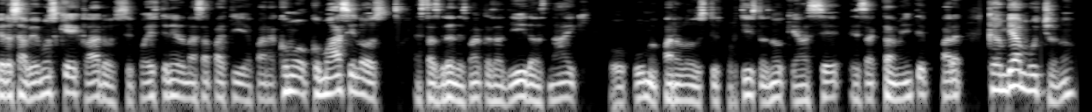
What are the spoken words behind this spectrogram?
Pero sabemos que, claro, se puede tener una zapatilla para, como, como hacen los, estas grandes marcas Adidas, Nike o Puma para los deportistas, ¿no? Que hace exactamente para cambiar mucho, ¿no?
